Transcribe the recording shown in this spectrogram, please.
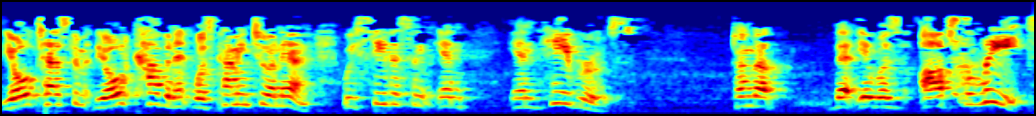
the Old Testament, the Old Covenant was coming to an end. We see this in, in, in Hebrews, talking about that it was obsolete.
